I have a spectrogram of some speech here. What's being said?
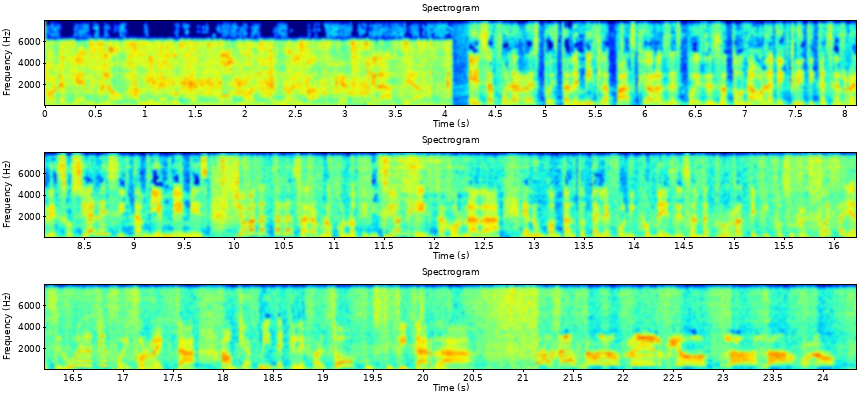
Por ejemplo, a mí me gusta el fútbol y no el básquet. Gracias. Esa fue la respuesta de Miss La Paz, que horas después desató una ola de críticas en redes sociales y también memes. Giovanna Salazar habló con Notivisión esta jornada. En un contacto telefónico desde Santa Cruz ratificó su respuesta y asegura que fue correcta, aunque admite que le faltó justificarla. Tal vez no los nervios, la, la, uno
